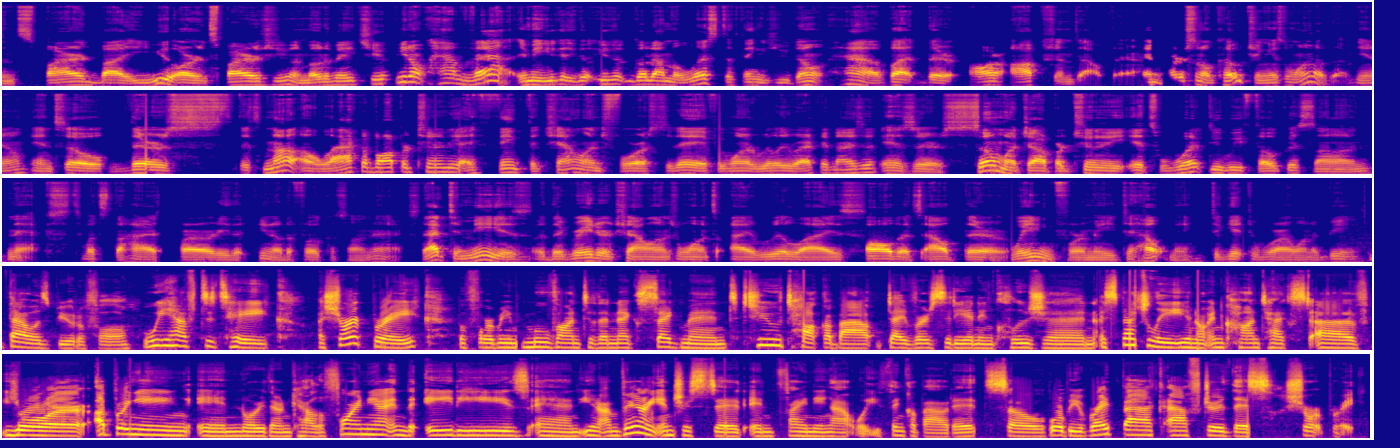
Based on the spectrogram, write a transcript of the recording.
inspired by you, or inspires you and motivates you, you don't have that. I mean, you could go, you could go down the list of things you don't have, but there are options out there, and personal coaching is one of them. You know, and so there's it's not a lack of opportunity. I think the challenge for us today, if we want to really recognize it, is there's so much opportunity. It's what do we focus on next? What's the highest priority that you know to focus on next? That to me is the greater challenge once I realize all that's out there waiting for me to help me to get to where I want to be. That was beautiful. We have to take a short break before we move on to the next segment to talk about diversity and inclusion, especially, you know, in context of your upbringing in Northern California in the 80s. And, you know, I'm very interested in finding out what you think about it. So we'll be right back after this short break.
